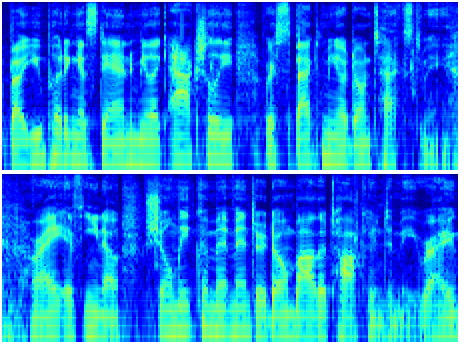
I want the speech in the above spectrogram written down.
about you putting a stand and be like, actually respect me or don't text me, right? If, you know, show me commitment or don't bother talking to me, right?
